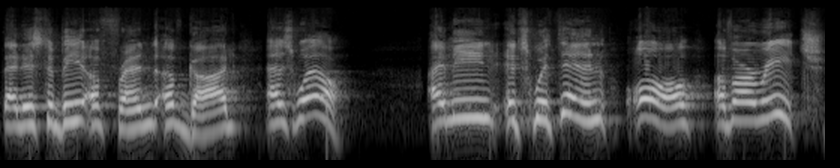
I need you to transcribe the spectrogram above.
That is to be a friend of God as well. I mean, it's within all of our reach.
